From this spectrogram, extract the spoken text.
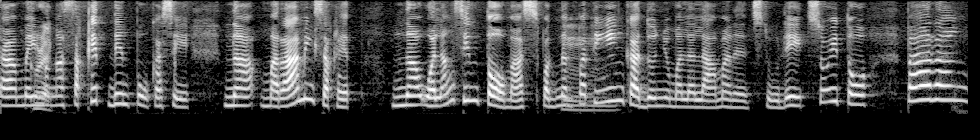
Ah, may Correct. mga sakit din po kasi na maraming sakit na walang sintomas. Pag nagpatingin ka, doon yung malalaman and it's too late. So ito, parang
